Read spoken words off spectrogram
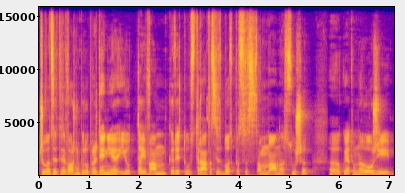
Чуват се тревожни предупреждения и от Тайван, където страната се сблъсква с аномална суша, която наложи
